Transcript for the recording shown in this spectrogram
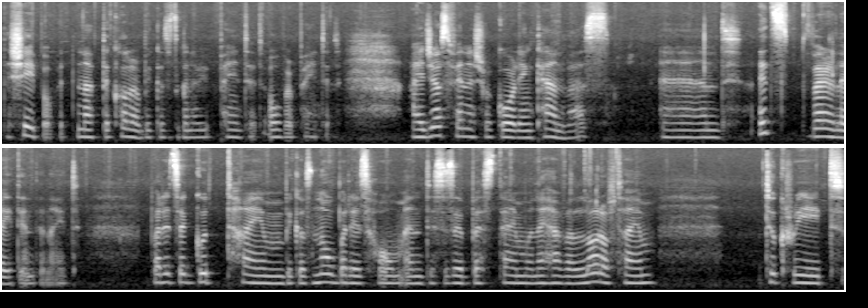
the shape of it, not the color because it's gonna be painted, over painted. I just finished recording Canvas and it's very late in the night but it's a good time because nobody's home and this is the best time when I have a lot of time to create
